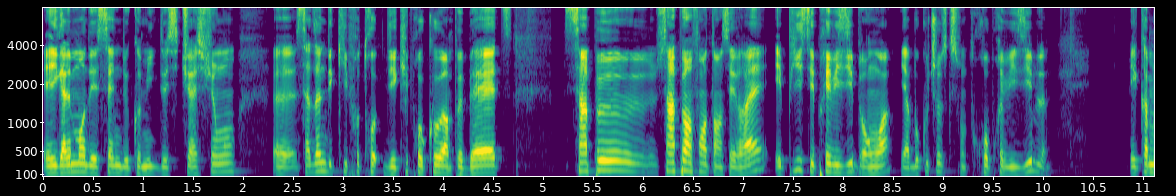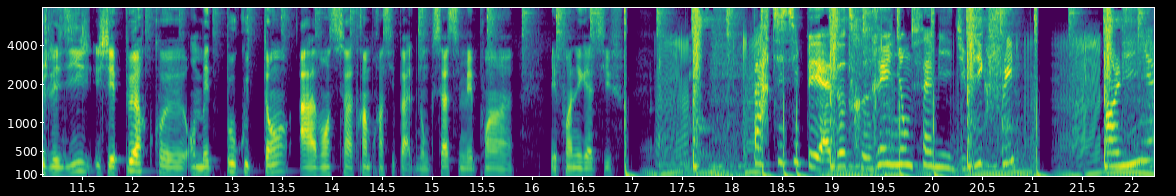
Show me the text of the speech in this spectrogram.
et également des scènes de comiques de situation. Euh, ça donne des quiproquos un peu bêtes. C'est un peu, c'est un peu enfantin, c'est vrai. Et puis, c'est prévisible pour moi. Il y a beaucoup de choses qui sont trop prévisibles. Et comme je l'ai dit, j'ai peur qu'on mette beaucoup de temps à avancer sur la trame principale. Donc ça, c'est mes points, mes points négatifs. Participez à d'autres réunions de famille du Big Free en ligne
